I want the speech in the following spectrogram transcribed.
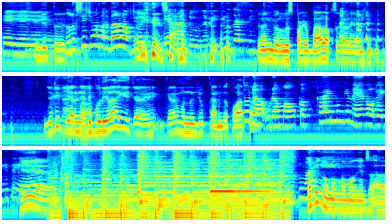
Iya iya iya. Gitu. Lu sih cuma pakai balok cuy. Iya, ya aduh ngeri juga sih. Cuman gue elus pakai balok sekalian. Jadi biar nggak dibully lagi coy, karena menunjukkan Itu kekuatan. udah udah mau ke crime mungkin ya kalau kayak gitu ya. Iya. Tapi Lagi. ngomong-ngomongin soal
